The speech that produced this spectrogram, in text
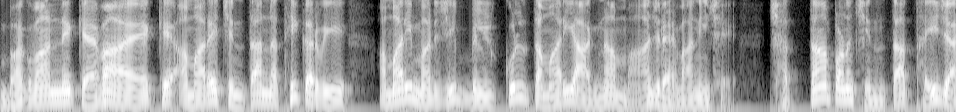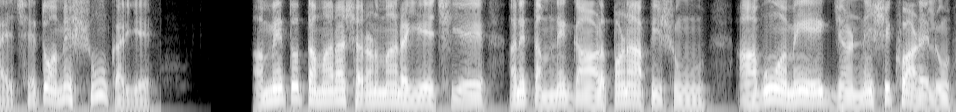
ભગવાનને કહેવાય કે અમારે ચિંતા નથી કરવી અમારી મરજી બિલકુલ તમારી આજ્ઞામાં જ રહેવાની છે. છતાં પણ ચિંતા થઈ જાય છે, તો અમે શું કરીએ? અમે તો તમારા શરણમાં રહીએ છીએ અને તમને ગાળ પણ આપીશું. આવું અમે એક જણને શીખવાડેલું.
